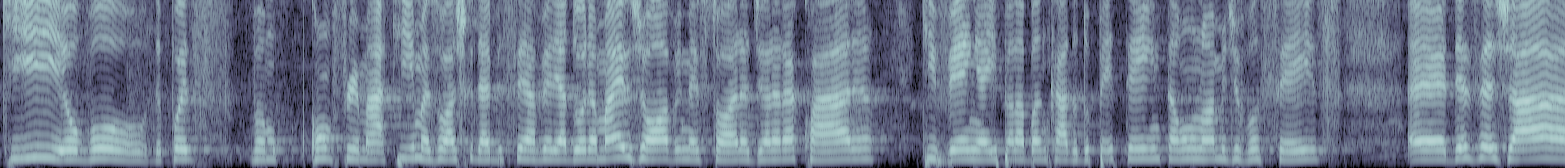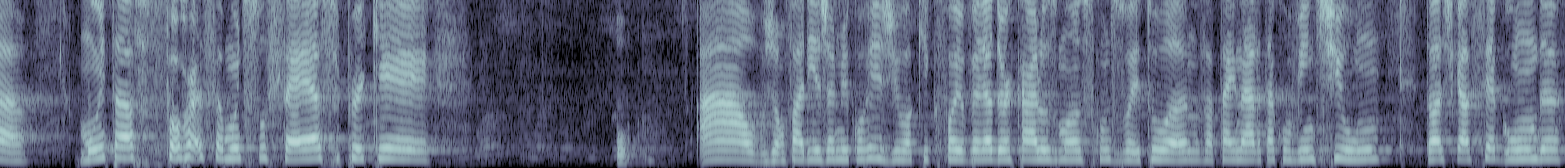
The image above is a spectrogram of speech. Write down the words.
que eu vou depois vamos confirmar aqui, mas eu acho que deve ser a vereadora mais jovem na história de Araraquara, que vem aí pela bancada do PT. Então, em nome de vocês, é, desejar muita força, muito sucesso, porque ah, o João Faria já me corrigiu aqui, que foi o vereador Carlos Manso com 18 anos, a Tainara está com 21, então acho que é a segunda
